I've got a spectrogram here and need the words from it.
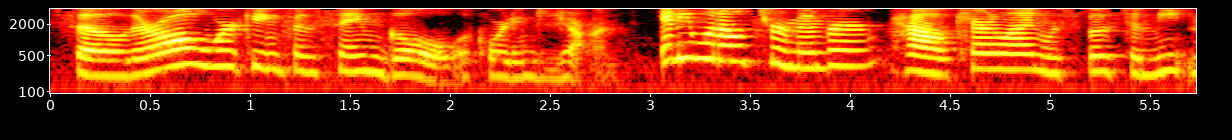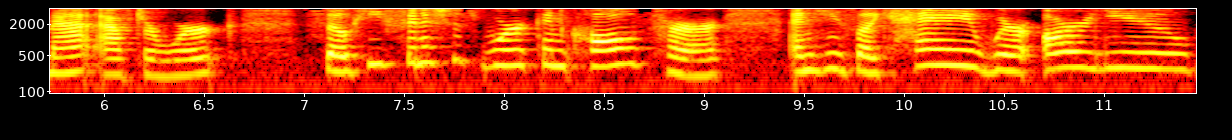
So they're all working for the same goal, according to John. Anyone else remember how Caroline was supposed to meet Matt after work? So he finishes work and calls her and he's like, hey, where are you?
